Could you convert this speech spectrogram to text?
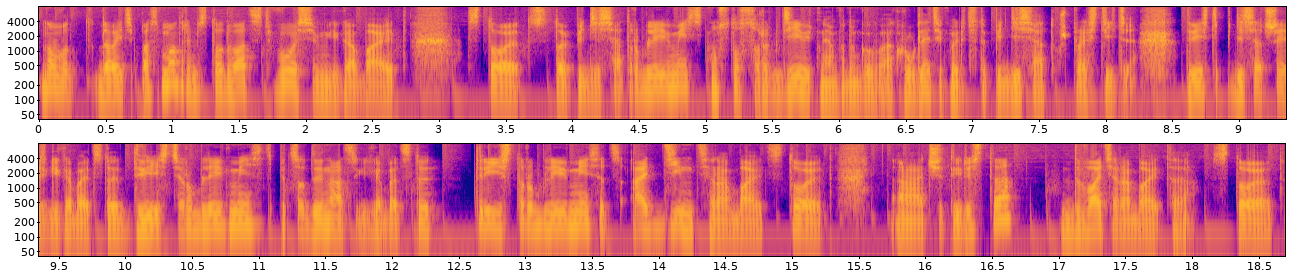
Ну вот давайте посмотрим. 128 гигабайт стоит 150 рублей в месяц, ну 149, но я буду округлять и говорить 150, уж простите. 256 гигабайт стоит 200 рублей в месяц, 512 гигабайт стоит 300 рублей в месяц, 1 терабайт стоит 400, а, 2 терабайта стоят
